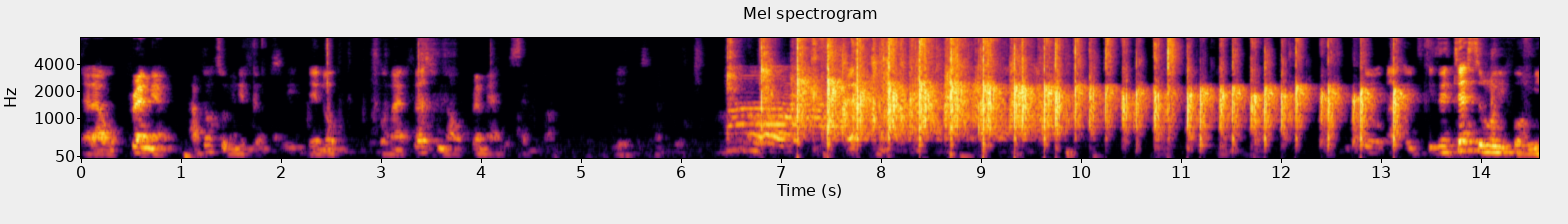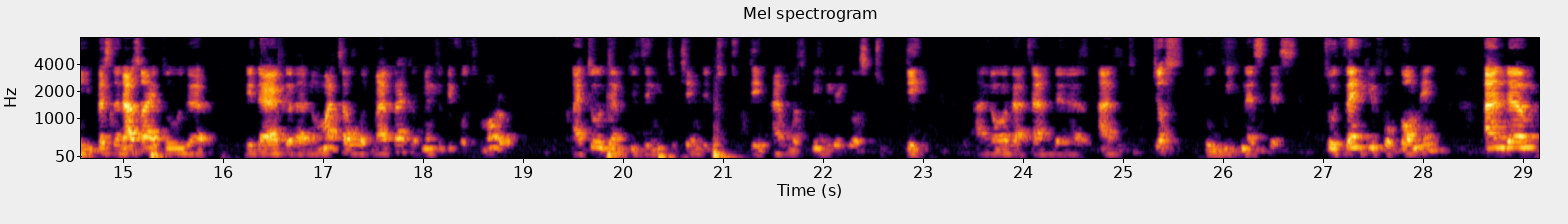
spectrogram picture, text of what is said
that I will premiere. I've done so many films, they know. But my first film I will premiere in December. It's, a testimony for me personally. That's why I told the, the director that no matter what, my flight was meant to be for tomorrow. I told them, please, they need to change it to today. I must be in Lagos today and all that, and uh, and just to witness this. So thank you for coming. And um,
